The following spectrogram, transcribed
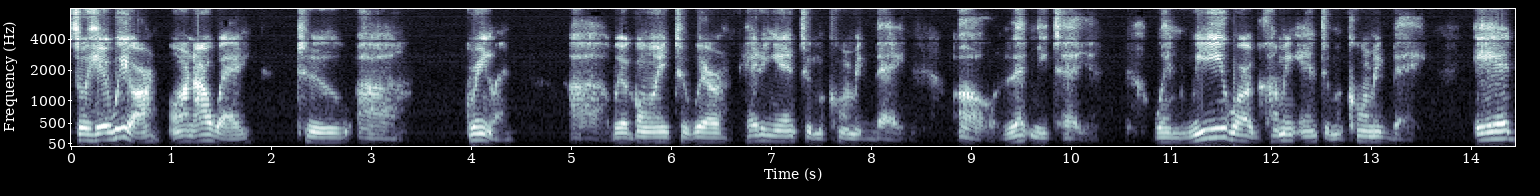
So here we are on our way to uh, Greenland. Uh, we're going to, we're heading into McCormick Bay. Oh, let me tell you, when we were coming into McCormick Bay, it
